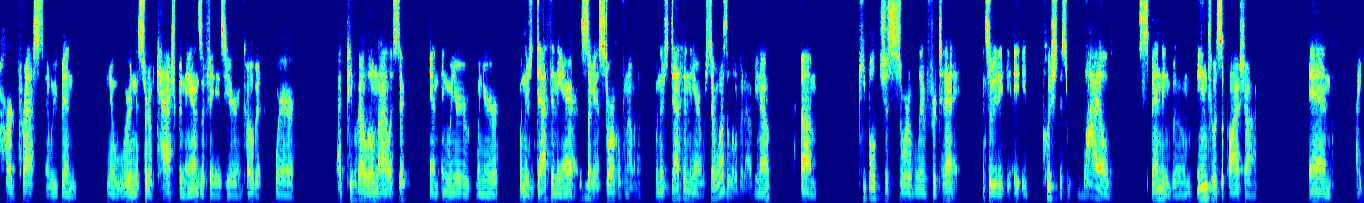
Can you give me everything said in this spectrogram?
hard pressed and we've been you know we're in this sort of cash bonanza phase here in covid where uh, people got a little nihilistic and and when you're when you're when there's death in the air this is like a historical phenomenon when there's death in the air, which there was a little bit of, you know, um, people just sort of live for today. And so it, it, it pushed this wild spending boom into a supply shock. And I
